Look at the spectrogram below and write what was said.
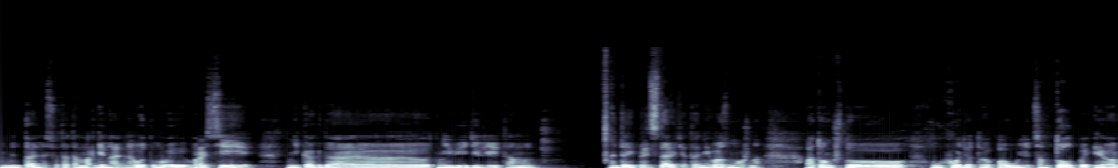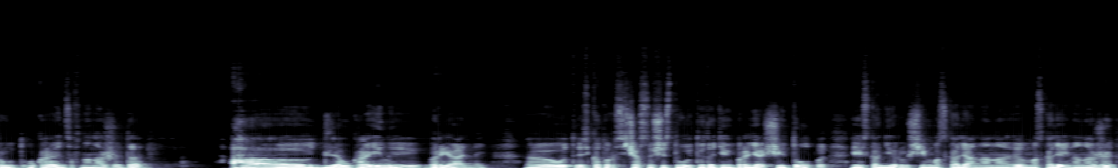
ментальность вот эта маргинальная. Вот вы в России никогда э, не видели там да и представить это невозможно. О том, что уходят по улицам толпы и орут украинцев на ноже, да? А для Украины реальной, э, вот, которая сейчас существует, вот эти бродящие толпы и скандирующие москаля на, москалей на ножи,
